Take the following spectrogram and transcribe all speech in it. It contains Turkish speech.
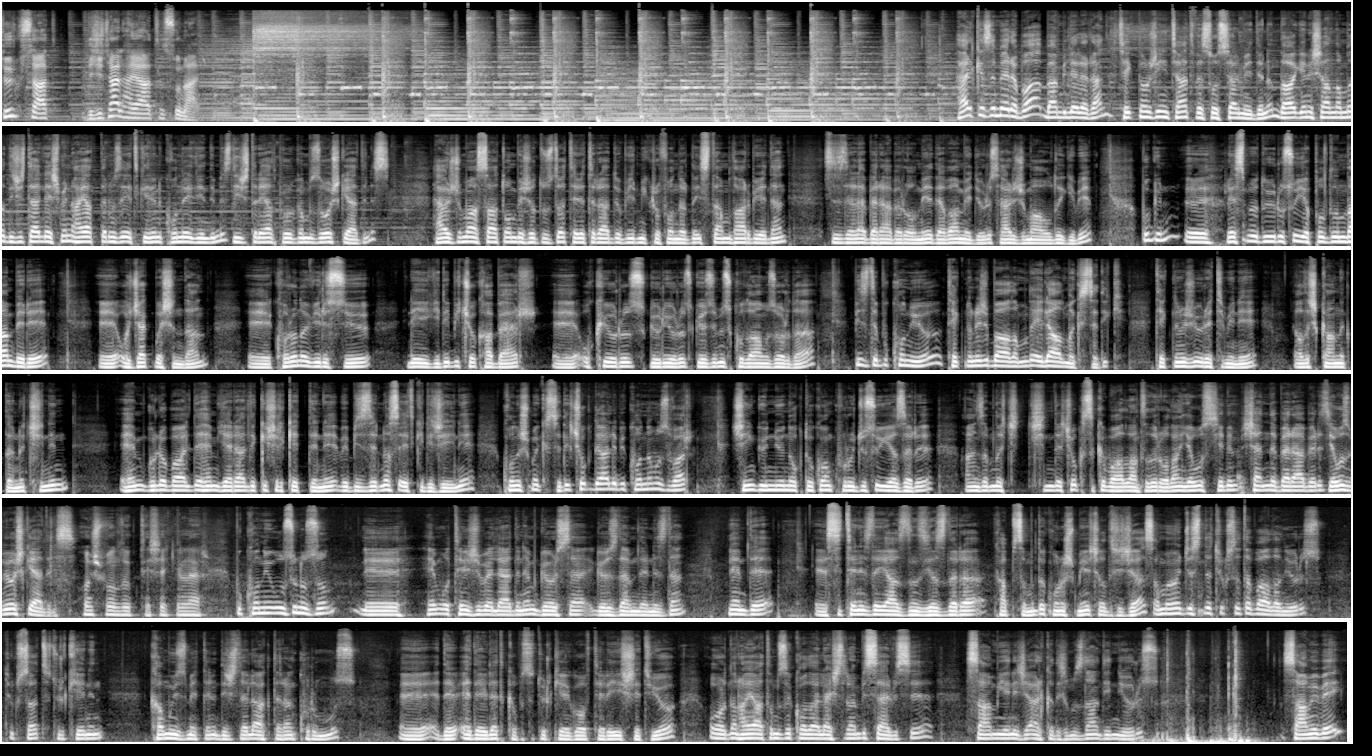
Türk Saat Dijital Hayatı sunar. Herkese merhaba, ben Bilal Eren. Teknoloji, internet ve sosyal medyanın daha geniş anlamda dijitalleşmenin hayatlarımıza etkilerini konu edindiğimiz Dijital Hayat programımıza hoş geldiniz. Her cuma saat 15.30'da TRT Radyo 1 mikrofonlarında İstanbul Harbiye'den sizlerle beraber olmaya devam ediyoruz her cuma olduğu gibi. Bugün e, resmi duyurusu yapıldığından beri e, Ocak başından e, koronavirüsü ile ilgili birçok haber e, okuyoruz, görüyoruz. Gözümüz kulağımız orada. Biz de bu konuyu teknoloji bağlamında ele almak istedik. Teknoloji üretimini, alışkanlıklarını, Çin'in hem globalde hem yereldeki şirketlerini ve bizleri nasıl etkileyeceğini konuşmak istedik. Çok değerli bir konumuz var. Çingünlüğü.com kurucusu yazarı, aynı zamanda Çin'de çok sıkı bağlantıları olan Yavuz Selim Şen'le beraberiz. Yavuz Bey hoş geldiniz. Hoş bulduk, teşekkürler. Bu konuyu uzun uzun e, hem o tecrübelerden hem görsel gözlemlerinizden hem de e, sitenizde yazdığınız yazılara kapsamında konuşmaya çalışacağız. Ama öncesinde TürkSat'a bağlanıyoruz. TürkSat, Türkiye'nin kamu hizmetlerini dijitale aktaran kurumumuz. E-Devlet Kapısı Türkiye Gov.tr'yi işletiyor. Oradan hayatımızı kolaylaştıran bir servisi Sami Yenici arkadaşımızdan dinliyoruz. Sami Bey.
